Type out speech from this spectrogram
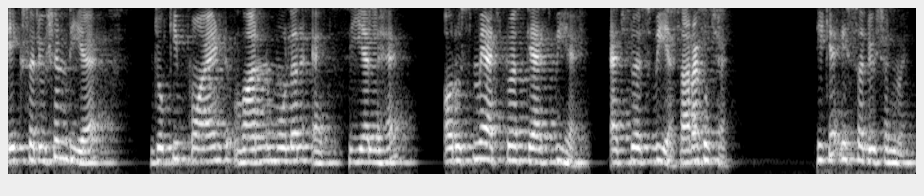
एक सोल्यूशन दिया है, जो कि point one molar H C L है और उसमें एच गैस भी है। एच भी है, सारा कुछ है। ठीक है, इस सोल्यूशन में।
